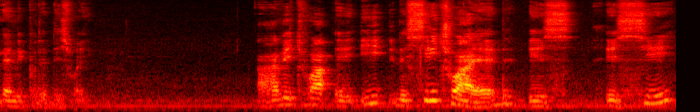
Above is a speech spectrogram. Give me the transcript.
let me put it this way have a, tri a E the C triad is is C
